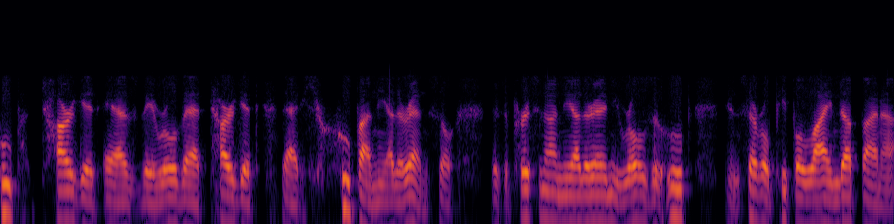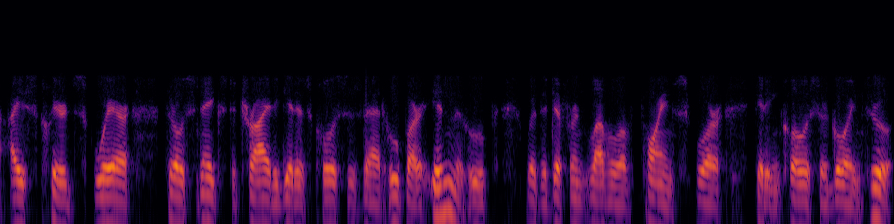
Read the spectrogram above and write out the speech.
hoop target as they roll that target, that hoop on the other end. So there's a person on the other end, he rolls a hoop, and several people lined up on an ice cleared square throw snakes to try to get as close as that hoop are in the hoop with a different level of points for getting close or going through.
